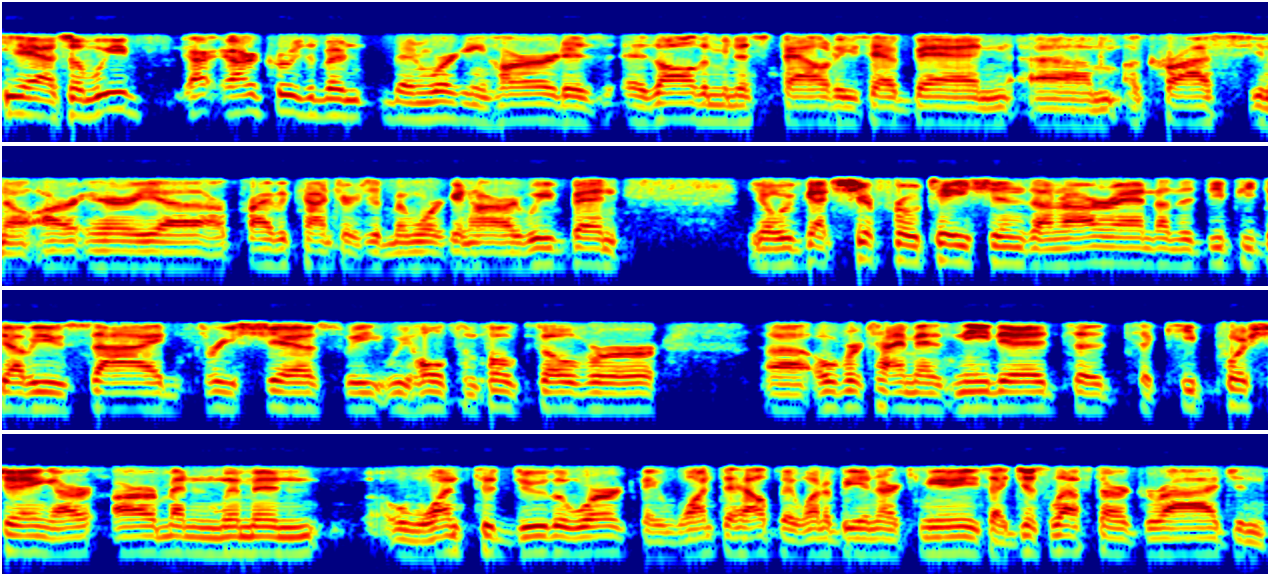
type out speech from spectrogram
Yeah, so we've our, our crews have been been working hard as as all the municipalities have been um, across you know our area. Our private contractors have been working hard. We've been you know, we've got shift rotations on our end on the DPW side, three shifts. We we hold some folks over uh, overtime as needed to to keep pushing. Our our men and women want to do the work. They want to help. They want to be in our communities. I just left our garage and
